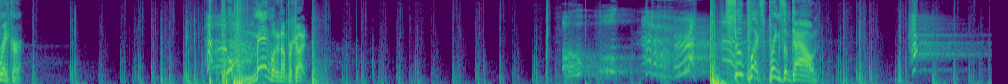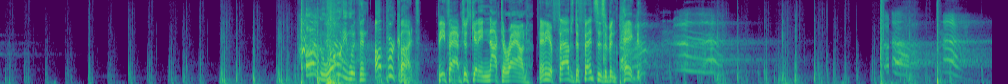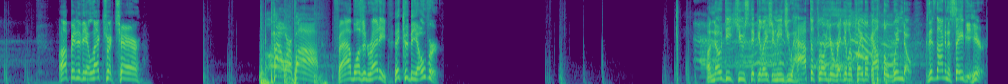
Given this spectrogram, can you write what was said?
Jawbreaker. Oh, man, what an uppercut. Suplex brings them down. Unloading with an uppercut. BFAB just getting knocked around. Any of Fab's defenses have been pegged. Up into the electric chair. Power bomb. Fab wasn't ready. It could be over. A no DQ stipulation means you have to throw your regular playbook out the window because it's not going to save you here.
